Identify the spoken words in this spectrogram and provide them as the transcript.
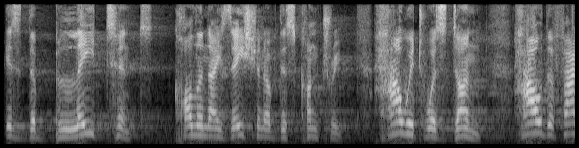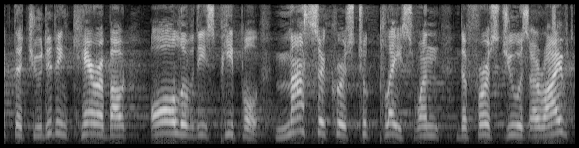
is the blatant colonization of this country, how it was done, how the fact that you didn't care about all of these people. Massacres took place when the first Jews arrived,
